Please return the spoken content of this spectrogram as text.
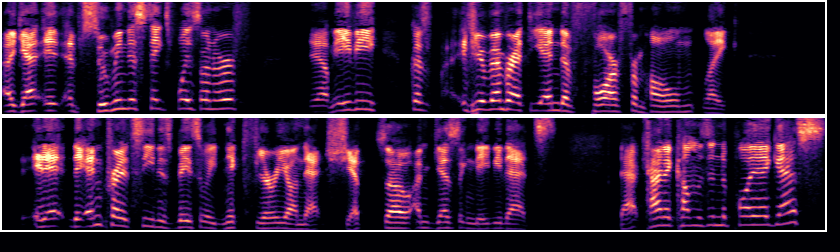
I get it, assuming this takes place on Earth. Yeah, maybe because if you remember at the end of Far From Home, like it, the end credit scene is basically Nick Fury on that ship. So I'm guessing maybe that's that kind of comes into play. I guess.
